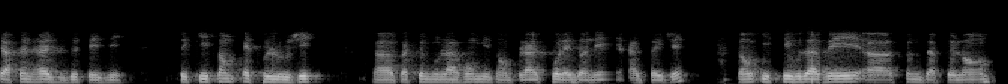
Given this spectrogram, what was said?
certaines règles de saisie, ce qui semble être logique euh, parce que nous l'avons mis en place pour les données agrégées. Donc ici, vous avez ce que nous appelons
